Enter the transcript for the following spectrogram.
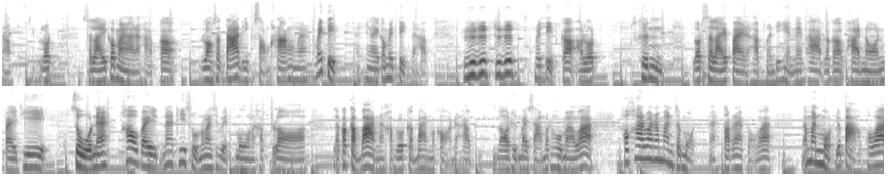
เนาะรถ สไลด์ก็มานะครับ ก็ลองสตาร์ทอีก 2 ครั้งนะ ไม่ติด ยังไงก็ไม่ติดนะครับรึดรึดไม่ติดก็เอารถขึ้นรถสไลด์ไปนะครับ เหมือนที่เห็นในภาพแล้วก็พานอนไปที่ศูนย์นะ เข้าไปหน้าที่ศูนย์ประมาณ 11โมงนะครับ รอแล้วก็กลับบ้านนะครับ รถกลับบ้านมาก่อนนะครับ รอถึงบ่ายสามมาโทรมาว่าเขาคาดว่าน้ำมันจะหมดนะ ตอนแรกบอกว่าน้ำมันหมดหรือเปล่า เพราะว่า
